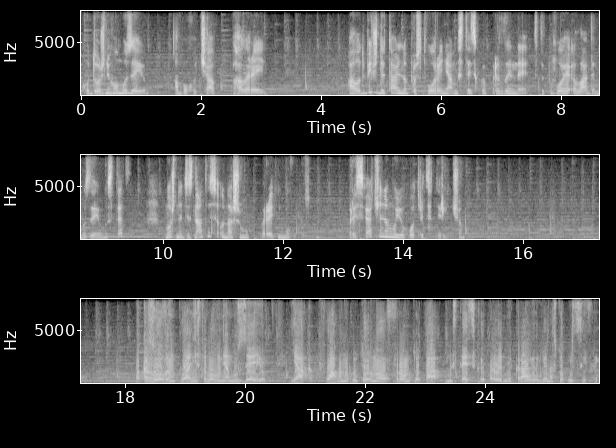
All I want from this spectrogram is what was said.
художнього музею або хоча б галереї. А от більш детально про створення мистецької перлини степової елади музею мистецтв можна дізнатися у нашому попередньому випуску, присвяченому його 30-річчю. Показовим в плані становлення музею як флагману культурного фронту та мистецької перлини краю є наступні цифри.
